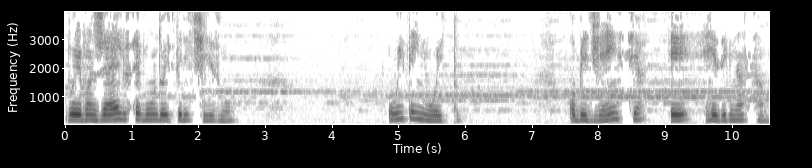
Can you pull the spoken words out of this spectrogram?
do Evangelho segundo o Espiritismo, o item 8, obediência e resignação,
